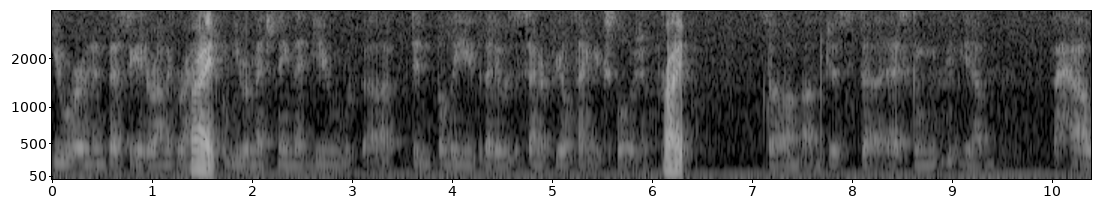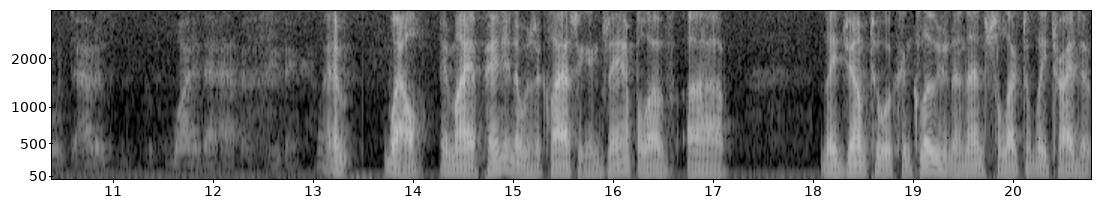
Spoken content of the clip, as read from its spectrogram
you were an investigator on the ground. Right. And you were mentioning that you uh, didn't believe that it was a center fuel tank explosion. Right. So I'm, I'm just uh, asking, you know, how how does why did that happen? Do you think? Um, well, in my opinion, it was a classic example of uh, they jumped to a conclusion and then selectively tried to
